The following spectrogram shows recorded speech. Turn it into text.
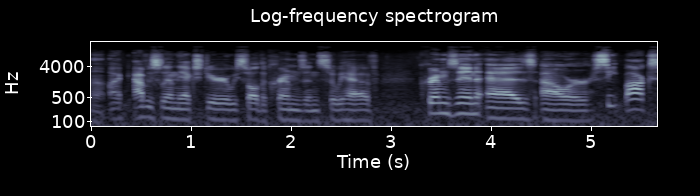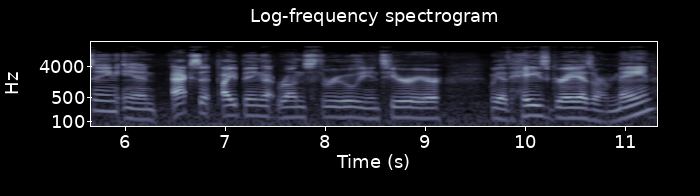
uh, obviously on the exterior, we saw the crimson. So we have crimson as our seat boxing and accent piping that runs through the interior. We have haze gray as our main.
